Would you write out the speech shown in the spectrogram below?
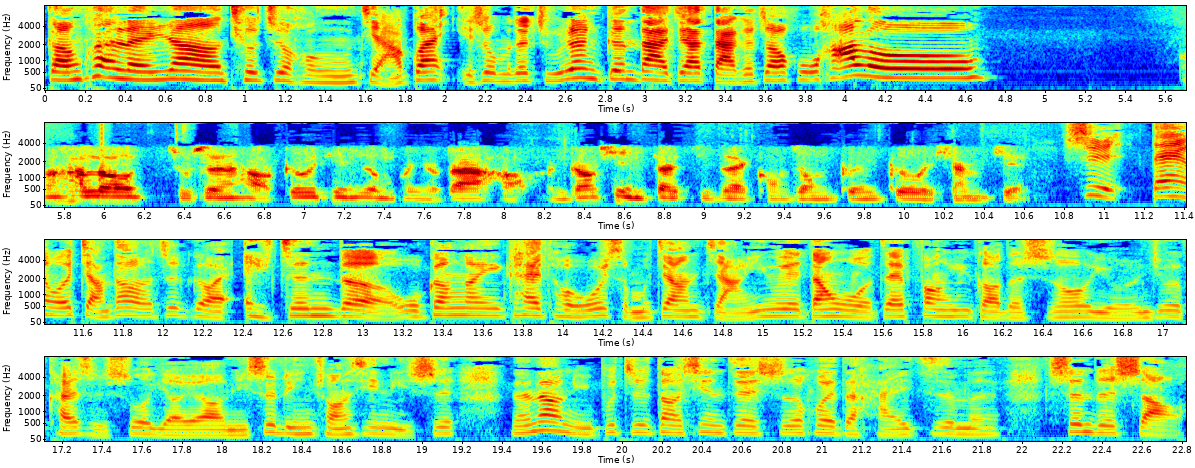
赶快来让邱志宏检察官，也是我们的主任，跟大家打个招呼，哈喽。啊哈喽，主持人好，各位听众朋友，大家好，很高兴再次在空中跟各位相见。是，当然我讲到了这个，哎，真的，我刚刚一开头为什么这样讲？因为当我在放预告的时候，有人就开始说：“瑶瑶，你是临床心理师，难道你不知道现在社会的孩子们生得少，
